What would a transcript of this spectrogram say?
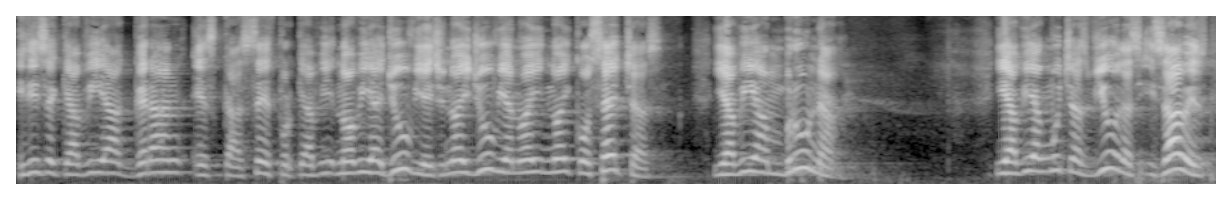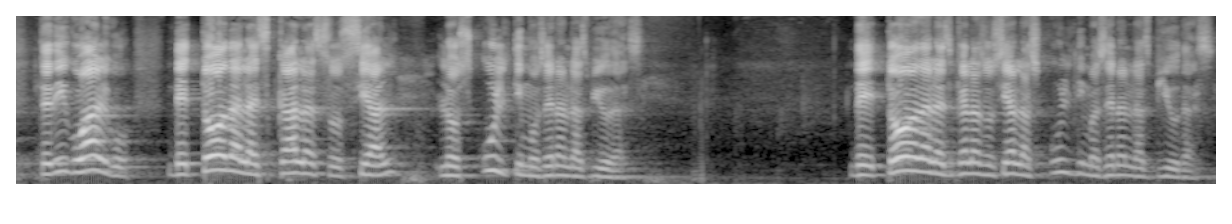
Y dice que había gran escasez, porque no había lluvia, y si no hay lluvia no hay, no hay cosechas, y había hambruna, y habían muchas viudas, y sabes, te digo algo, de toda la escala social, los últimos eran las viudas. De toda la escala social, las últimas eran las viudas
